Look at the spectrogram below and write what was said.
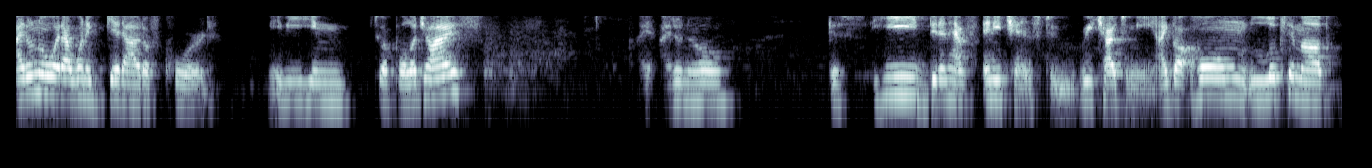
I don't know what I want to get out of Cord. Maybe him to apologize. I I don't know because he didn't have any chance to reach out to me. I got home, looked him up,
